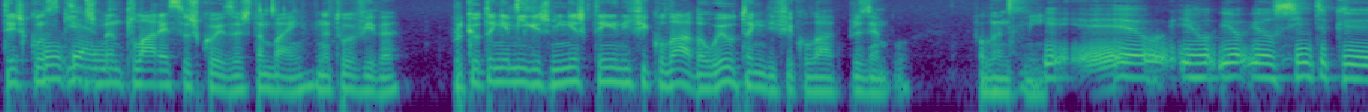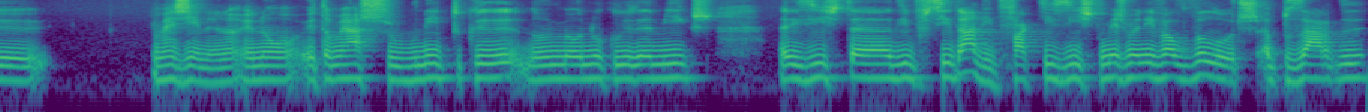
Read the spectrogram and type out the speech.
Tens conseguido Entendo. desmantelar essas coisas também na tua vida? Porque eu tenho amigas minhas que têm dificuldade, ou eu tenho dificuldade, por exemplo, falando de mim. Eu, eu, eu sinto que Imagina, eu, não, eu também acho bonito que no meu núcleo de amigos exista diversidade e de facto existe, mesmo a nível de valores, apesar de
